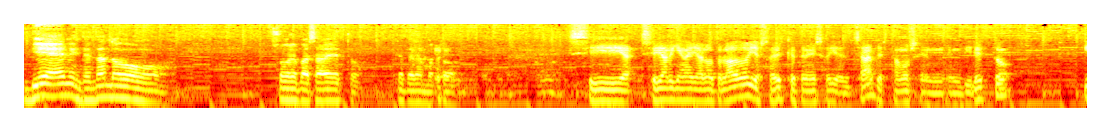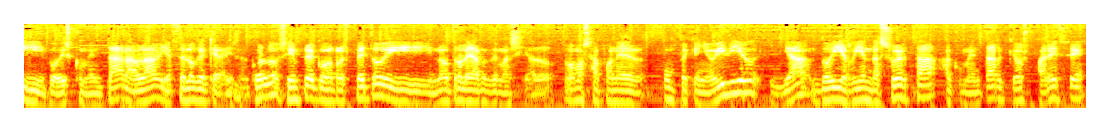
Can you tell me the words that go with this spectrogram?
Bien, intentando sobrepasar esto que tenemos todos. Si, si hay alguien ahí al otro lado, ya sabéis que tenéis ahí el chat, estamos en, en directo y podéis comentar, hablar y hacer lo que queráis, ¿de acuerdo? Siempre con respeto y no trolear demasiado. Vamos a poner un pequeño vídeo y ya doy rienda suelta a comentar qué os parece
